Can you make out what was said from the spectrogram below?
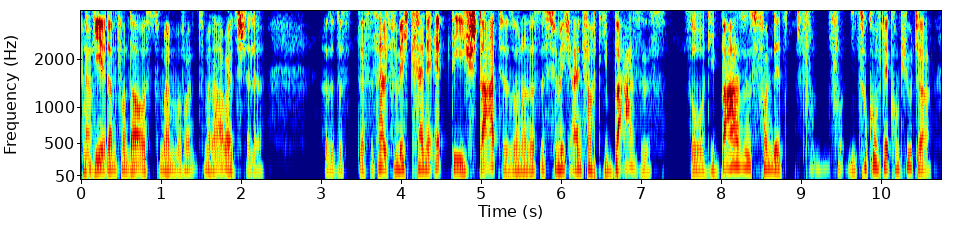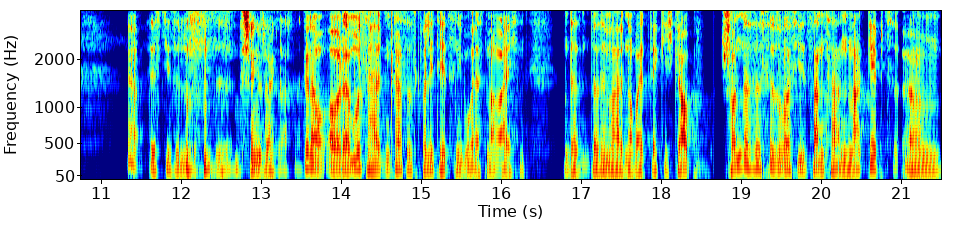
und gehe dann von da aus zu, meinem, von, zu meiner Arbeitsstelle. Also das, das ist halt für mich keine App, die ich starte, sondern das ist für mich einfach die Basis. So, die Basis von der, von, von die Zukunft der Computer. Ja. ist diese, ist diese, Schön gesagt. diese Sache. Genau, aber da muss halt ein krasses Qualitätsniveau erstmal reichen. Und da, da sind wir halt noch weit weg. Ich glaube schon, dass es für sowas wie Sansa einen Markt gibt. Ähm,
